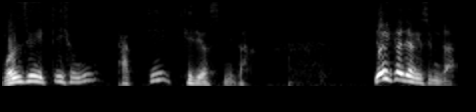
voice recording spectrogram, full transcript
원숭이 띠흉 닭띠 길이었습니다. 여기까지 하겠습니다.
